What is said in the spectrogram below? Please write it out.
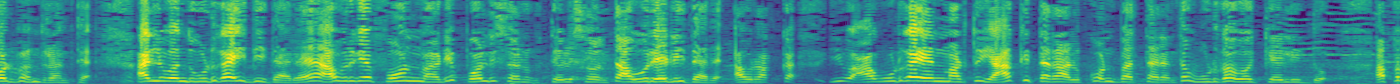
ಓಡ್ ಬಂದ್ರಂತೆ. ಅಲ್ಲಿ ಒಂದು ಹುಡುಗ ಇದ್ದಿದ್ದಾರೆ, ಅವ್ರಿಗೆ ಫೋನ್ ಮಾಡಿ ಪೊಲೀಸರಿಗೆ ತಿಳಿಸು ಅಂತ ಅವ್ರು ಹೇಳಿದ್ದಾರೆ. ಅವ್ರ ಅಕ್ಕ ಆ ಹುಡುಗ ಏನ್ ಮಾಡ್ತು, ಯಾಕೆ ಈ ತರ ಅಳ್ಕೊಂಡ್ ಬರ್ತಾರೆ ಅಂತ ಹುಡುಗ ಹೋಗಿ ಕೇಳಿದ್ದು. ಅಪ್ಪ,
